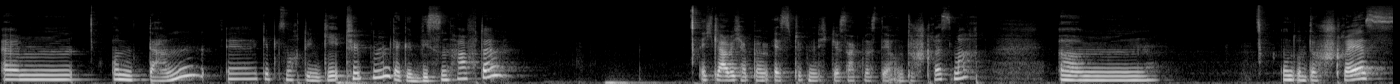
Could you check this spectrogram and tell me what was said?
Ähm, und dann äh, gibt es noch den G-Typen, der Gewissenhafte. Ich glaube, ich habe beim S-Typen nicht gesagt, was der unter Stress macht. Ähm, und unter Stress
